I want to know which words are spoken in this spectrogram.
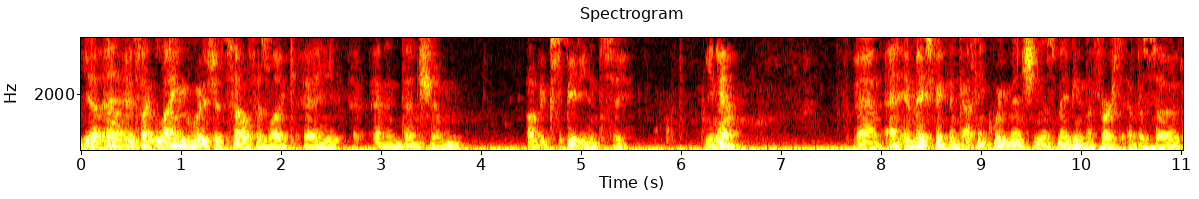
Yeah um, it's like language itself is like a an invention of expediency you know? Yeah. and and it makes me think i think we mentioned this maybe in the first episode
